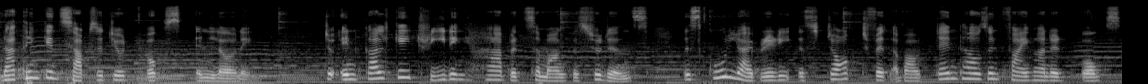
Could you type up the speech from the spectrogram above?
Nothing can substitute books in learning. To inculcate reading habits among the students, the school library is stocked with about 10,500 books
